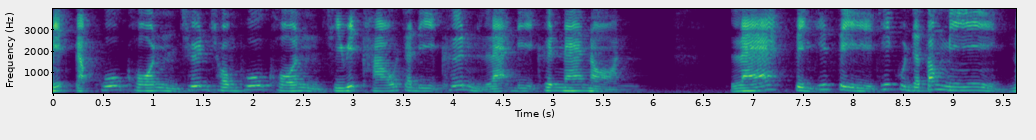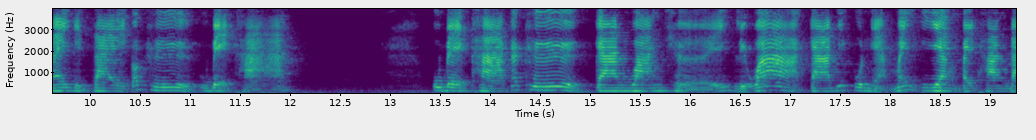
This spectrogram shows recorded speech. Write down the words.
มิตรกับผู้คน ชื่นชมผู้คน ชีวิตเขาจะดีขึ้นและดีขึ้นแน่นอน และสิ่งที่สี่ที่คุณจะต้องมีในจิตใจก็คืออุเบกขา อุเบกขาก็คือการวางเฉย หรือว่าการที่คุณเนี่ยไม่เอียงไปทางใด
